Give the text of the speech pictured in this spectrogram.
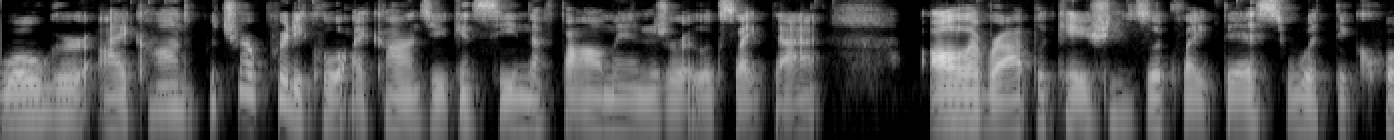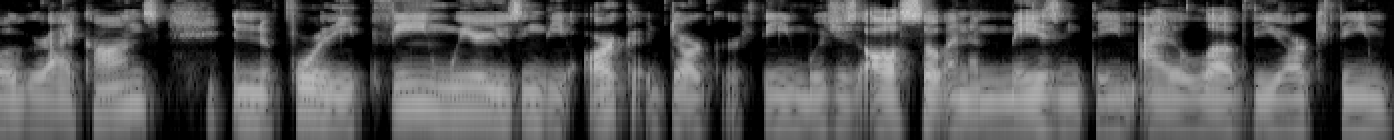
Qogir icons, which are pretty cool icons. You can see in the file manager, it looks like that all of our applications look like this with the Qogir icons. And for the theme, we are using the Arc Darker theme, which is also an amazing theme. I love the Arc theme.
